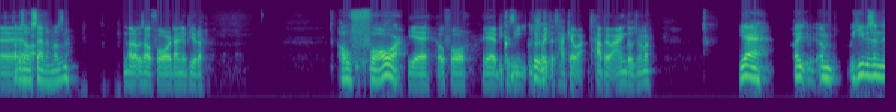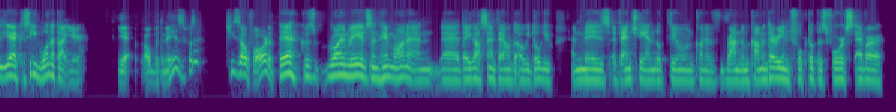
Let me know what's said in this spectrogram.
Uh, that was 07 wasn't it No, that was 04, Daniel Puder. Oh four Yeah, 04. Yeah, because he, he tried to tap out, tap out Angle, do you remember? yeah I um he was in the yeah because he won it that year Yeah, oh, with the Miz, was it? Jeez, 04 then. yeah because Ryan Reeves and him were on it and uh, they got sent down to OVW and Miz eventually ended up doing kind of random commentary and fucked up his first ever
